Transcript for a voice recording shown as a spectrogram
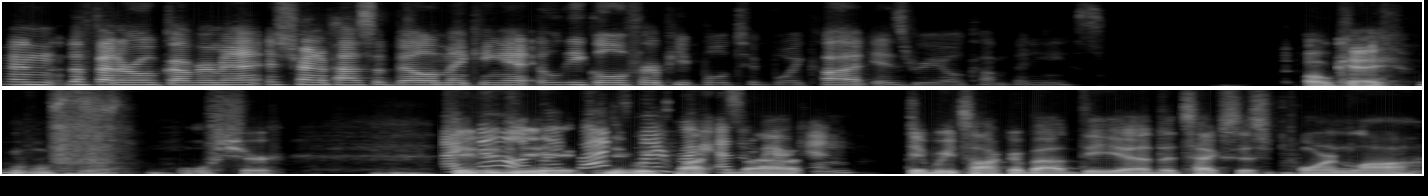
And the federal government is trying to pass a bill making it illegal for people to boycott Israel companies. Okay, well, sure. I Did- did know, you- like, that's did my right as about- American. Did we talk about the uh, the Texas porn law?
